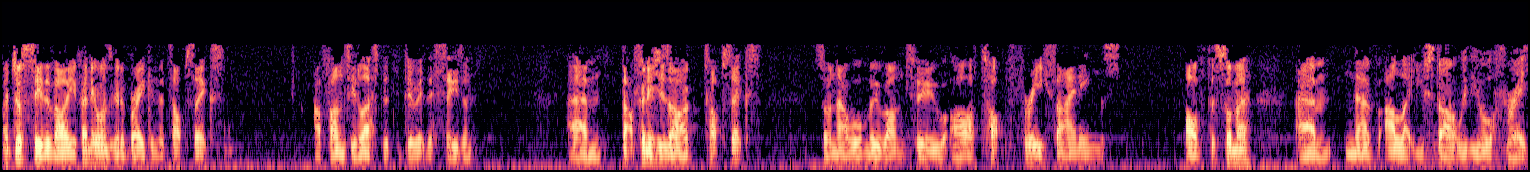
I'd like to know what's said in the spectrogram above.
I just see the value. If anyone's going to break in the top six, I fancy Leicester to do it this season. Um, that finishes our top six. So now we'll move on to our top three signings of the summer. Um, Nev, I'll let you start with your three.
